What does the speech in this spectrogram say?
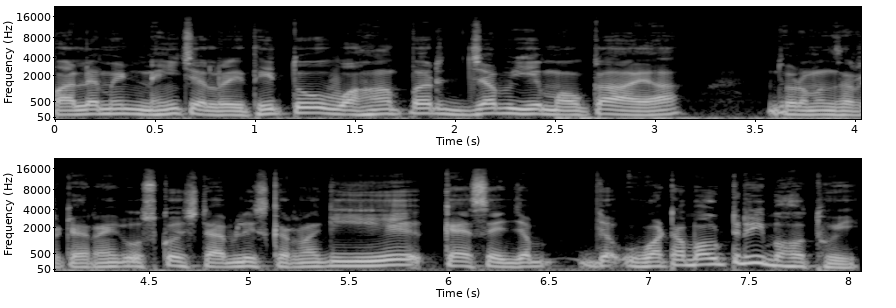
पार्लियामेंट नहीं चल रही थी तो वहाँ पर जब ये मौका आया जो रमन सर कह रहे हैं कि उसको इस्टेब्लिश करना कि ये कैसे, जब जब वाट अबाउटरी बहुत हुई।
